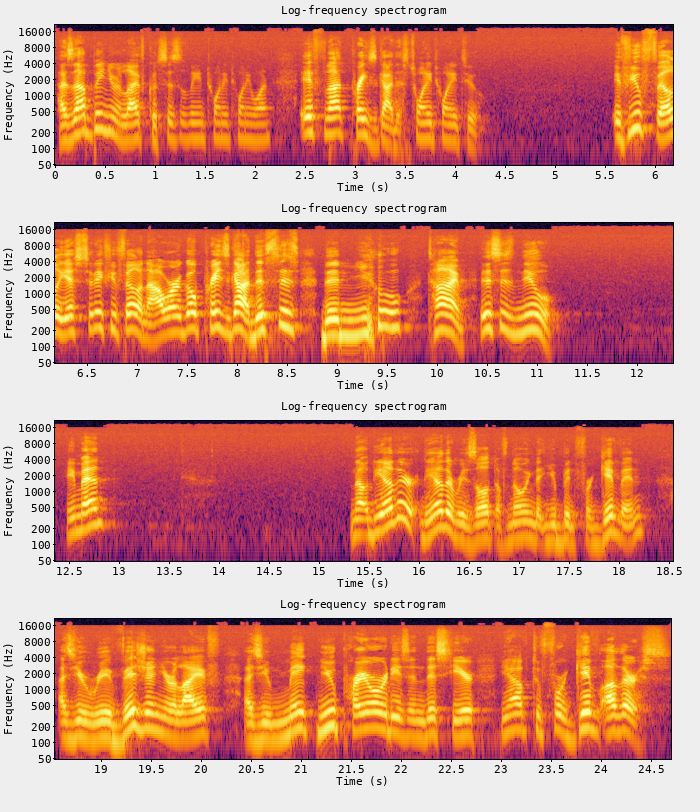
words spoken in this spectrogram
Has that been your life consistently in 2021? If not, praise God, it's 2022. If you fell yesterday, if you fell an hour ago, praise God. This is the new time. This is new. Amen? Now, the other, the other result of knowing that you've been forgiven, as you revision your life, as you make new priorities in this year, you have to forgive others.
